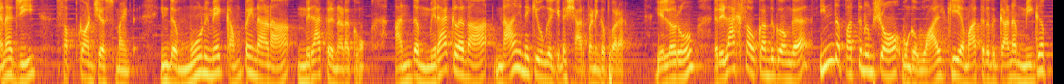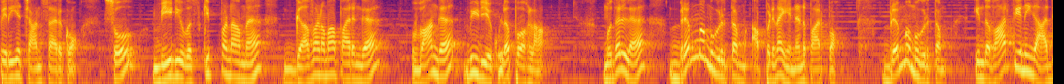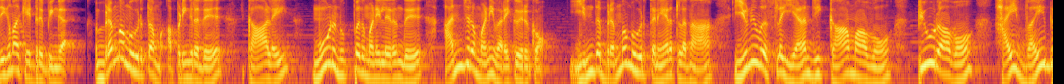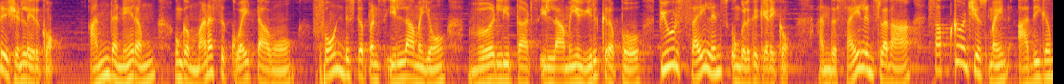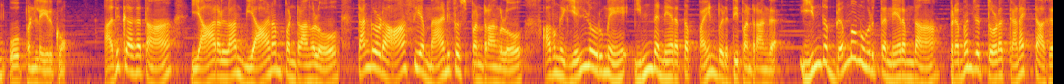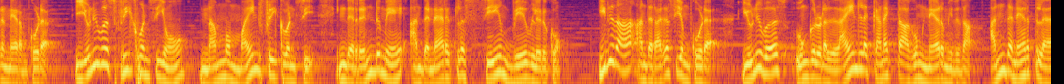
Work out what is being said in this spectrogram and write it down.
energy subconscious mind இந்த மூணுமே கம்பைன் ஆனால் மிராக்கள் நடக்கும். அந்த மிராக்களை தான் நான் இன்னைக்கு உங்ககிட்ட ஷேர் பண்ணிக்க போகிறேன் எல்லோரும் ரிலாக்ஸாக உட்காந்துக்கோங்க. இந்த பத்து நிமிஷம் உங்கள் வாழ்க்கையை மாற்றுறதுக்கான மிகப்பெரிய சான்ஸாக இருக்கும். ஸோ வீடியோவை ஸ்கிப் பண்ணாமல் கவனமாக பாருங்கள் வாங்க வீடியோக்குள்ளே போகலாம். முதல்ல பிரம்ம முகூர்த்தம் அப்படின்னா என்னன்னு பார்ப்போம். பிரம்ம முகூர்த்தம் இந்த வார்த்தையை நீங்கள் அதிகமாக கேட்டிருப்பீங்க. பிரம்ம முகூர்த்தம் அப்படிங்கிறது காலை மூணு முப்பது மணிலிருந்து அஞ்சரை மணி வரைக்கும் இருக்கும். இந்த பிரம்ம முகூர்த்த நேரத்தில் தான் யூனிவர்ஸில் எனர்ஜி காமாகவும் பியூராகவும் ஹை வைப்ரேஷனில் இருக்கும். அந்த நேரம் உங்கள் மனசு குவைட்டாகவும் ஃபோன் டிஸ்டர்பன்ஸ் இல்லாமையும் வேர்ட்லி தாட்ஸ் இல்லாமையும் இருக்கிறப்போ பியூர் சைலன்ஸ் உங்களுக்கு கிடைக்கும். அந்த சைலன்ஸில் தான் சப்கான்ஷியஸ் மைண்ட் அதிகம் ஓப்பனில் இருக்கும். அதுக்காக தான் யாரெல்லாம் தியானம் பண்ணுறாங்களோ தங்களோட ஆசையை மேனிஃபெஸ்ட் பண்ணுறாங்களோ அவங்க எல்லோருமே இந்த நேரத்தை பயன்படுத்தி பண்ணுறாங்க இந்த பிரம்ம முகூர்த்த நேரம் தான் பிரபஞ்சத்தோட கனெக்ட் ஆகிற நேரம் கூட. யூனிவர்ஸ் ஃப்ரீக்குவன்சியும் நம்ம மைண்ட் ஃப்ரீக்குவன்சி இந்த ரெண்டுமே அந்த நேரத்தில் சேம் வேவ்ல இருக்கும். இதுதான் அந்த ரகசியம் கூட. யூனிவர்ஸ் உங்களோட லைனில் கனெக்ட் ஆகும் நேரம் இதுதான். அந்த நேரத்தில்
